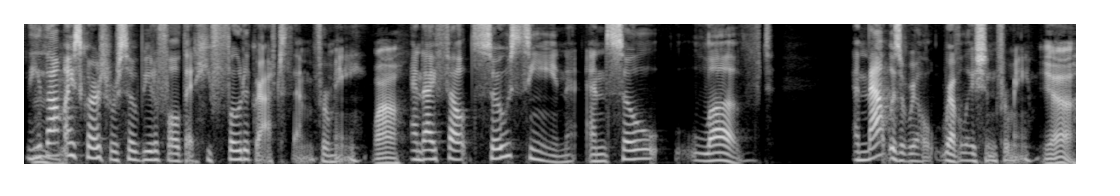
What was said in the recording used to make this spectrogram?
He thought my scars were so beautiful that he photographed them for me. Wow. And I felt so seen and so loved. And that was a real revelation for me. Yeah.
